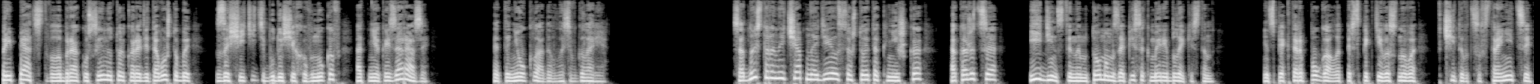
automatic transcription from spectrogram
препятствовала браку сыну только ради того, чтобы защитить будущих внуков от некой заразы. Это не укладывалось в голове. С одной стороны, Чап надеялся, что эта книжка окажется единственным томом записок Мэри Блэкистон. Инспектор пугал от перспективы снова вчитываться в страницы,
